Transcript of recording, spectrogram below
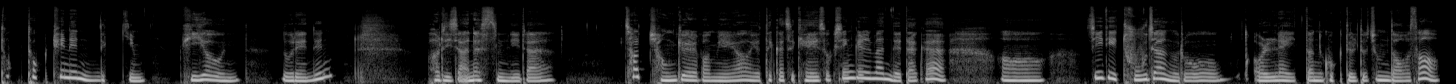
톡톡 튀는 느낌, 귀여운 노래는 버리지 않았습니다. 첫 정규 앨범이에요. 여태까지 계속 싱글만 내다가 어, CD 두 장으로 원래 있던 곡들도 좀 넣어서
